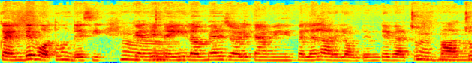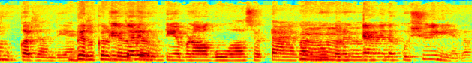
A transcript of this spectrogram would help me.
ਕਹਿੰਦੇ ਬਹੁਤ ਹੁੰਦੇ ਸੀ। ਕਹਿੰਦੇ ਨਹੀਂ ਲਵ ਮੈਰਿਜ ਵਾਲੇ ਤਾਂ ਐਵੇਂ ਪਹਿਲਾਂ ਲਾਰੇ ਲਾਉਂਦੇ ਹੁੰਦੇ ਬਾਅਦ ਚੋਂ ਬਾਅਦ ਚੋਂ ਮੁੱਕਰ ਜਾਂਦੇ ਆ। ਬਿਲਕੁਲ, ਕਿ ਘਰੇ ਰੋਟੀਆਂ ਬਣਾ ਗੋਹਾ ਸੱਟਾ ਐ ਕਰ ਉਹ ਕਰ ਐਵੇਂ ਦਾ ਕੁਝ ਵੀ ਨਹੀਂ ਹੈਗਾ।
